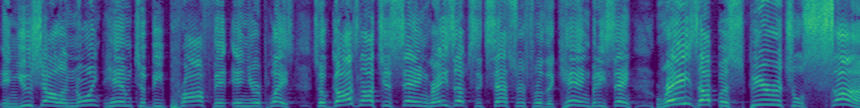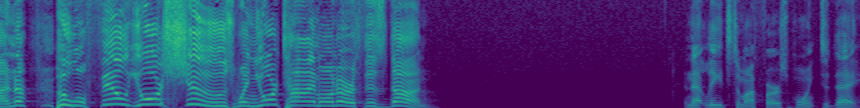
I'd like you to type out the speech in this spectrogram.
and you shall anoint him to be prophet in your place. So God's not just saying raise up successors for the king, but he's saying raise up a spiritual son who will fill your shoes when your time on earth is done. And that leads to my first point today.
